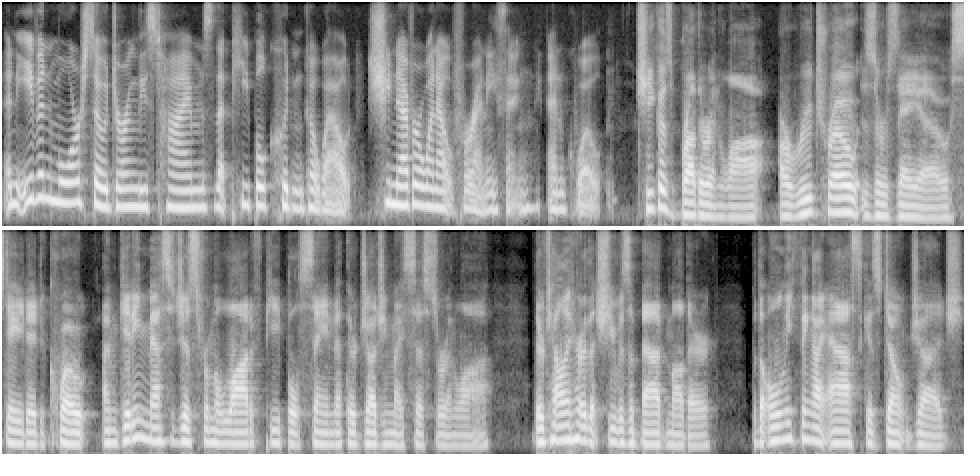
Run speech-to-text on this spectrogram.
And even more so during these times that people couldn't go out. She never went out for anything. End quote. Chico's brother-in-law, Arturo Zerzeo, stated, quote, I'm getting messages from a lot of people saying that they're judging my sister-in-law. They're telling her that she was a bad mother. But the only thing I ask is don't judge.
